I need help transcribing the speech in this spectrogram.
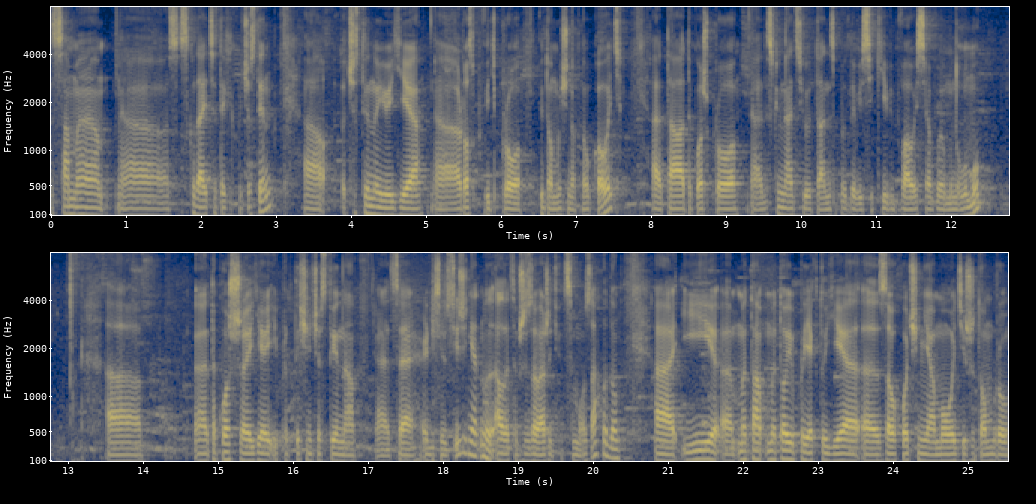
саме е, складається з декількох частин. Е, частиною є розповідь про відому жінок-науковиць та також про дискримінацію та несправедливість, які відбувалися в минулому. Е, Також є і практична частина е, це різні дослідження, ну але це вже залежить від самого заходу. Е, І мета метою проєкту є заохочення молоді Житомиру.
